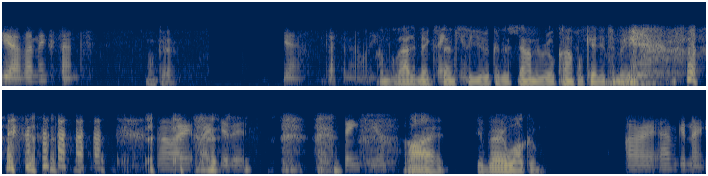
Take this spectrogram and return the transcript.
yeah, that makes sense. Okay. Yeah, definitely. I'm glad it makes Thank sense you. to you because it sounded real complicated to me. no, I I get it. Thank you. All right. You're very welcome. All right, have a good night.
